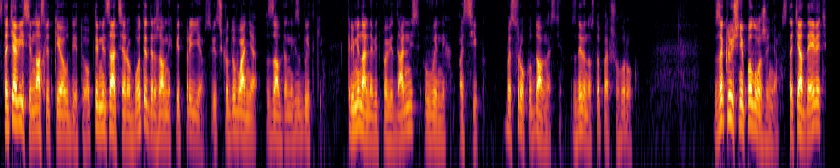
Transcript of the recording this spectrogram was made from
Стаття 8. Наслідки аудиту. Оптимізація роботи державних підприємств, відшкодування завданих збитків, кримінальна відповідальність винних осіб без сроку давності з 91-го року. Заключні положення. Стаття 9.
